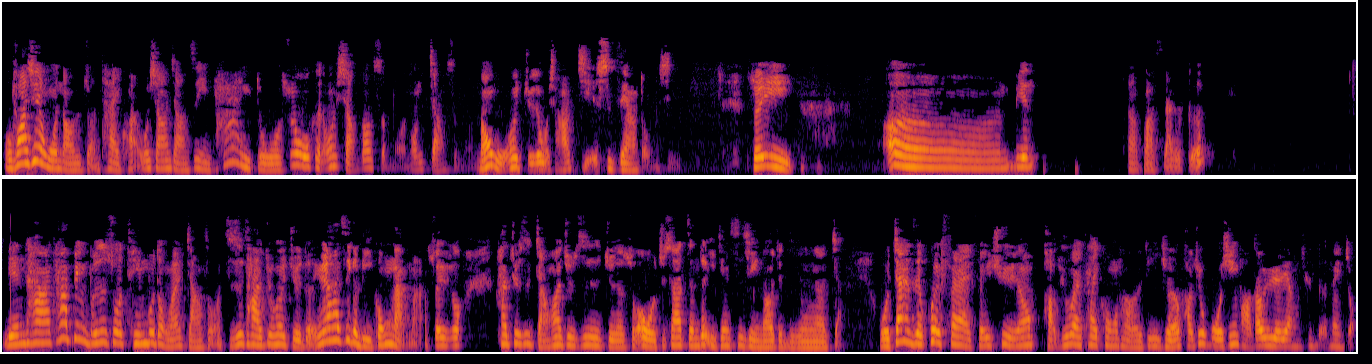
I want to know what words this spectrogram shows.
我发现我脑子转太快，我想要讲的事情太多，所以我可能会想到什么，然后讲什么，然后我会觉得我想要解释这样东西，所以，嗯，连啊，不好意思，打个嗝，连他，他并不是说听不懂我在讲什么，只是他就会觉得，因为他是一个理工男嘛，所以说他就是讲话就是觉得说，哦，我就是要针对一件事情，然后就直接要讲。我这样子会飞来飞去，然后跑去外太空，跑回地球，跑去火星，跑到月亮去的那种。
